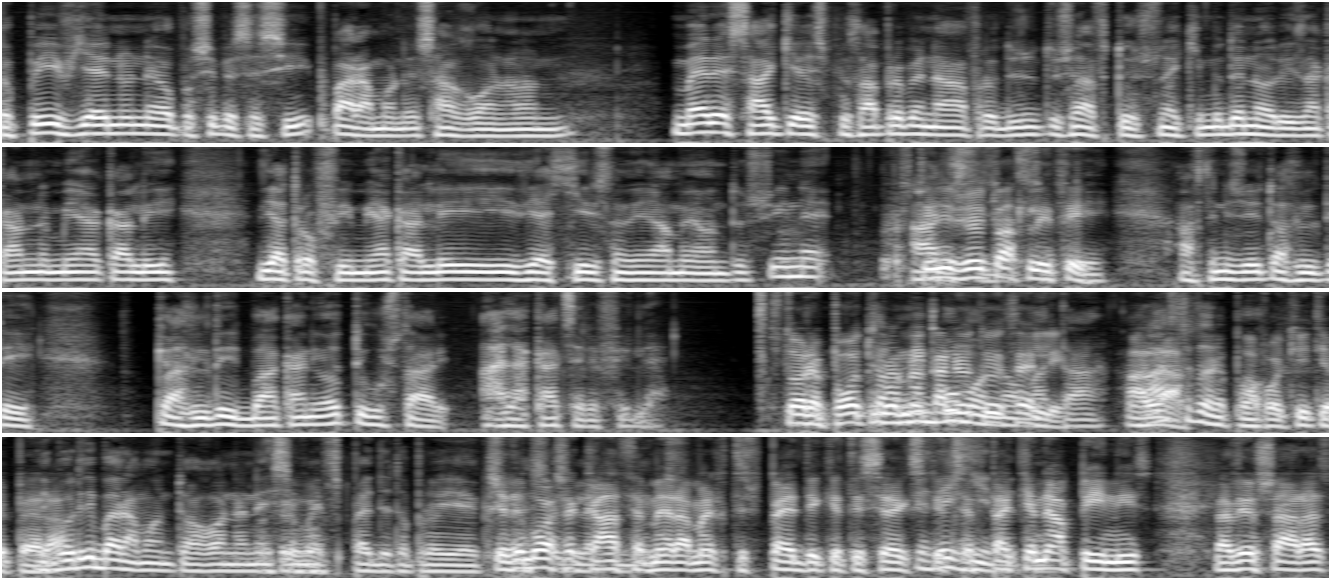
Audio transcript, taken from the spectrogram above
οποίοι βγαίνουν, όπως είπες εσύ, παραμονές αγώνων. Μέρες άκυρες που θα έπρεπε να φροντίζουν τους εαυτούς τους, να κοιμούνται νωρίς, να κάνουν μια καλή διατροφή, μια καλή διαχείριση των δυνάμεών τους. Είναι Αυτή είναι άλλη η ζωή του συζήτηση αθλητή. Αυτή. αυτή είναι η ζωή του αθλητή. Και ο αθλητής μπορεί να κάνει ό,τι γουστάρει. Αλλά κάτσε, ρε φίλε. Στο ρεπό του Τώρα μπορεί να μην κάνει πούμε ό,τι θέλει. ονόματα. Αλλά Άστο το ρεπό. από εκεί και Δεν πέρα. μπορεί την παραμονή του αγώνα να είσαι Ακριβώς. μέχρι τις 5 το πρωί έξω. Και δεν να μπορείς σε σε κάθε βλέπουν μέρα έξω. μέχρι τις 5 και τις 6 και δεν τις 7 γίνεται. και να πίνεις. Δηλαδή ο Σάρας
